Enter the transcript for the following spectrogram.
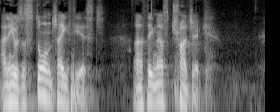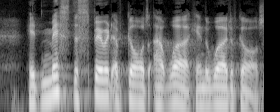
and he was a staunch atheist. And I think that's tragic. He'd missed the Spirit of God at work in the Word of God.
